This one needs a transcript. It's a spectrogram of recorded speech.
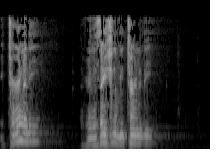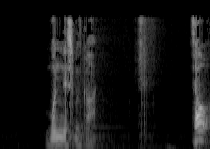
eternity, the realization of eternity, oneness with God. So,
